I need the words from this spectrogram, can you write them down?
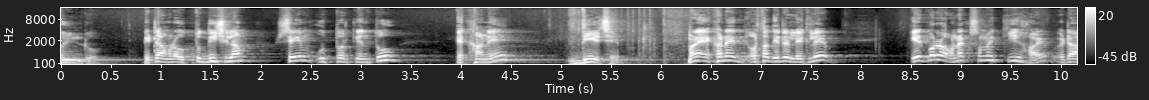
window এটা আমরা উত্তর দিয়েছিলাম সেম উত্তর কিন্তু এখানে দিয়েছে। মানে এখানে অর্থাৎ এটা লিখলে এরপরে অনেক সময় কি হয়, এটা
